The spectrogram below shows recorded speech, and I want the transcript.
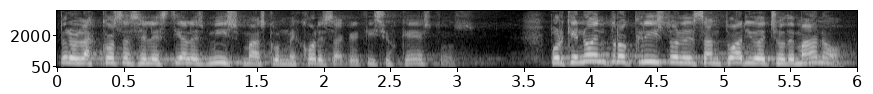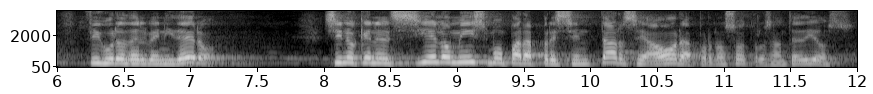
pero las cosas celestiales mismas con mejores sacrificios que estos. Porque no entró Cristo en el santuario hecho de mano, figura del venidero, sino que en el cielo mismo para presentarse ahora por nosotros ante Dios.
